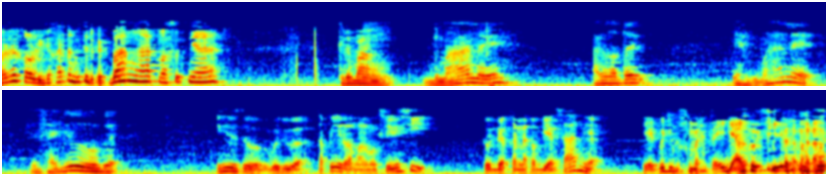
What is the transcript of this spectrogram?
padahal kalau di Jakarta itu deket banget maksudnya Emang gimana ya? Ada katanya ya gimana ya? Susah juga. itu tuh gue juga tapi lama-lama ke sini sih tuh udah kena kebiasaan ya ya gue juga merasanya jauh sih lama-lama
